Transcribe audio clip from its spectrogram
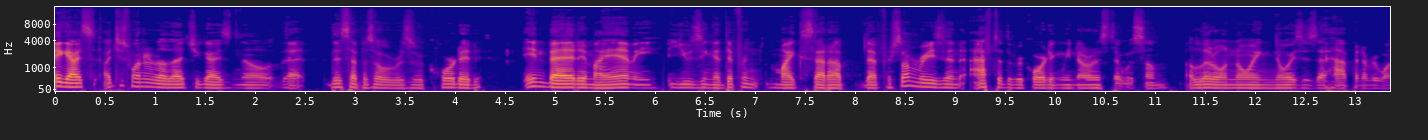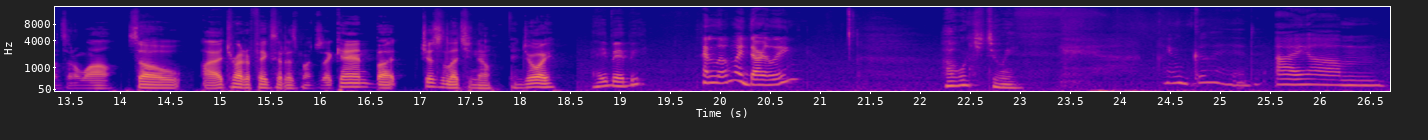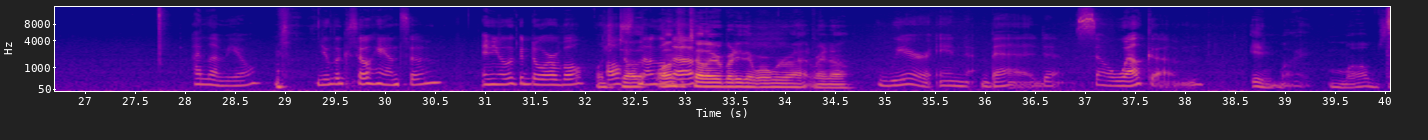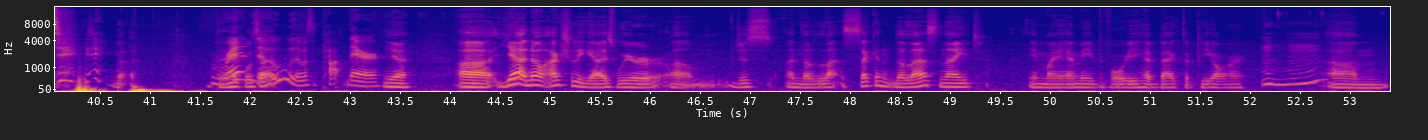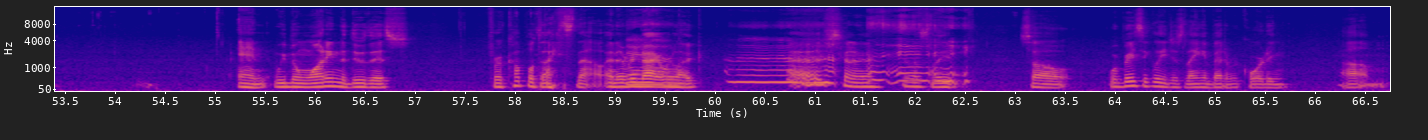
Hey guys, I just wanted to let you guys know that this episode was recorded in bed in Miami using a different mic setup that for some reason after the recording we noticed there was some a little annoying noises that happen every once in a while. So I try to fix it as much as I can, but just to let you know. Enjoy. Hey baby. Hello, my darling. How are you doing? I'm good. I um I love you. you look so handsome and you look adorable. Why all don't, you tell, snuggled why don't you up. tell everybody that where we're at right now? We're in bed. So welcome. In my mom's no. The heck Red. was that? Oh, that was a pop there. Yeah. Uh, yeah, no, actually, guys, we're um, just on the la- second, the last night in Miami before we head back to PR. Mm-hmm. Um, and we've been wanting to do this for a couple nights now, and every night we're like, "Eh, just gonna, gonna sleep. So we're basically just laying in bed and recording, um,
